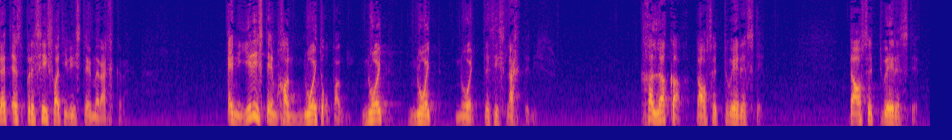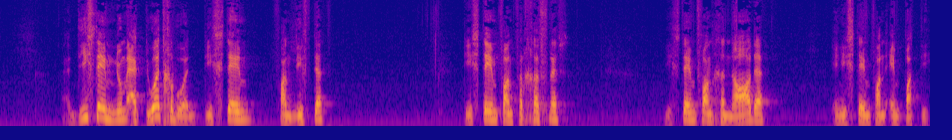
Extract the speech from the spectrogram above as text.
Dit is presies wat hierdie stem reg kry. En hierdie stem gaan nooit ophou nie. Nooit, nooit, nooit. Dis die slegte nuus. Gelukkig, daar's 'n tweede stem. Daar's 'n tweede stem. En die stem noem ek doodgewoon die stem van liefde. Die stem van vergifnis. Die stem van genade en die stem van empatie.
